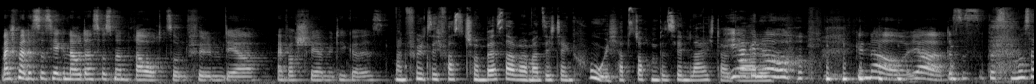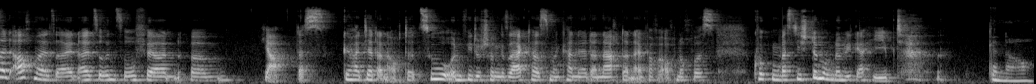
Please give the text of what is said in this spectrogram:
manchmal ist das ja genau das, was man braucht, so ein Film, der einfach schwermütiger ist. Man fühlt sich fast schon besser, weil man sich denkt, hu, ich hab's doch ein bisschen leichter Ja, gerade. genau. genau, ja. Das, ist, das muss halt auch mal sein. Also insofern, ähm, ja, das gehört ja dann auch dazu. Und wie du schon gesagt hast, man kann ja danach dann einfach auch noch was gucken, was die Stimmung dann wieder hebt. Genau.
